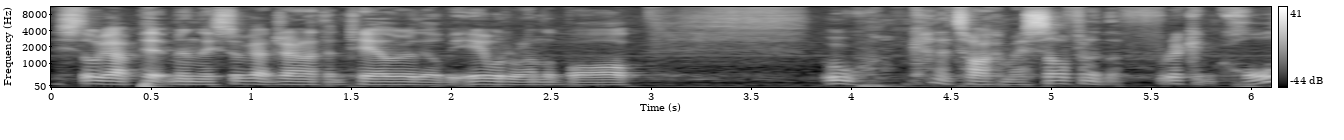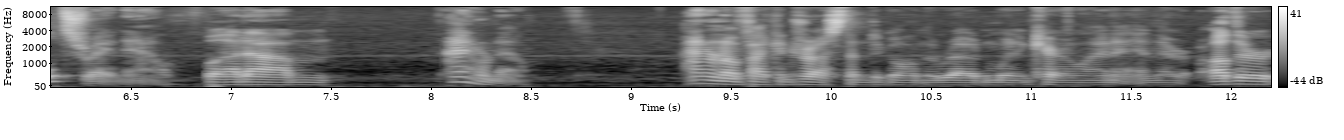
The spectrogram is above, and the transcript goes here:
They still got Pittman. They still got Jonathan Taylor. They'll be able to run the ball. Ooh, I'm kind of talking myself into the freaking Colts right now. But um, I don't know. I don't know if I can trust them to go on the road and win in Carolina. And there are other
